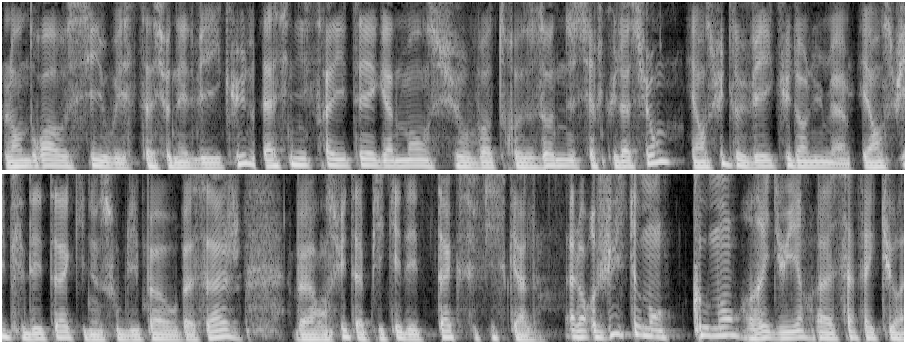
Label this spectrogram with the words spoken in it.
l'endroit aussi où est stationné le véhicule, la sinistralité également sur votre zone de circulation, et ensuite le véhicule en lui-même. Et ensuite, l'État, qui ne s'oublie pas au passage, va ensuite appliquer des taxes fiscales. Alors, justement, comment réduire euh, sa facture?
